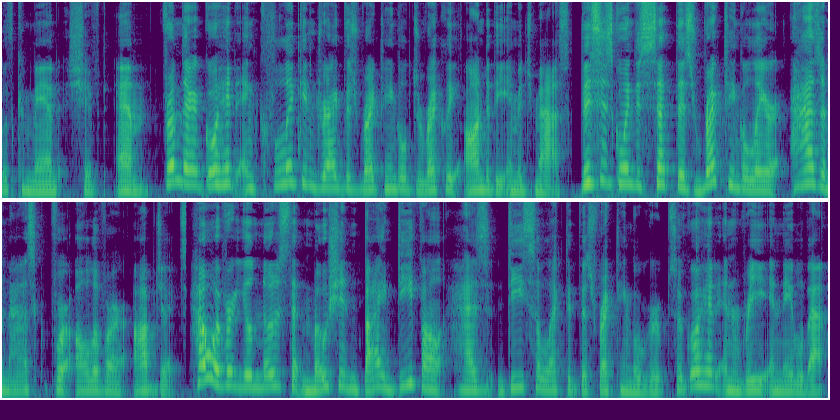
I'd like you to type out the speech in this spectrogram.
with Command Shift M. From there, go ahead and click and drag this rectangle directly onto the image mask. This is going to set this rectangle layer as a mask for all of our objects. However, you'll notice that motion by default has deselected this rectangle group. So go ahead and re-enable that.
